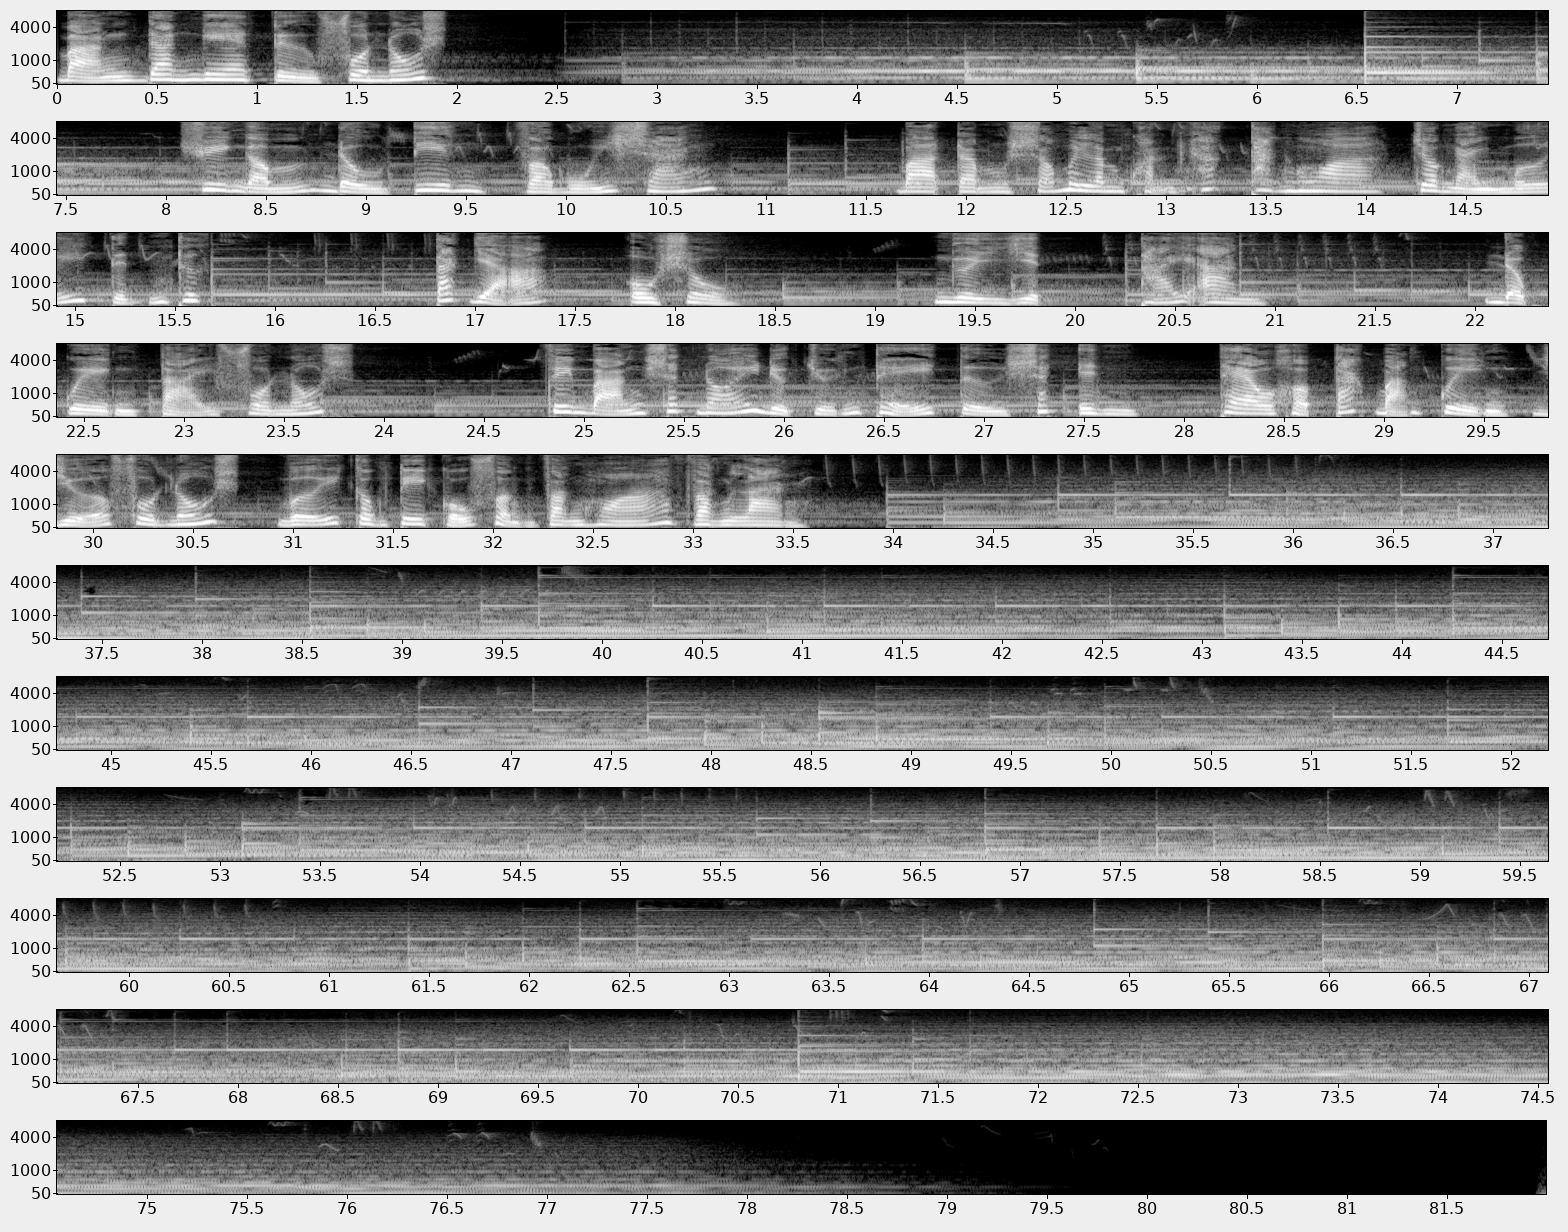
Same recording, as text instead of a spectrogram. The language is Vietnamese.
Bạn đang nghe từ Phonos. Suy ngẫm đầu tiên vào buổi sáng 365 khoảnh khắc thăng hoa cho ngày mới tỉnh thức. Tác giả Osho, Người dịch Thái An. Độc quyền tại Phonos. Phiên bản sách nói được chuyển thể từ sách in theo hợp tác bản quyền giữa Phonos với công ty cổ phần văn hóa Văn làng.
